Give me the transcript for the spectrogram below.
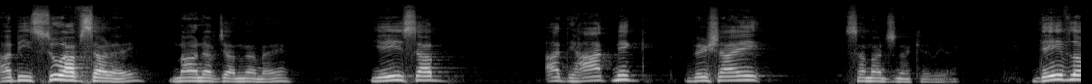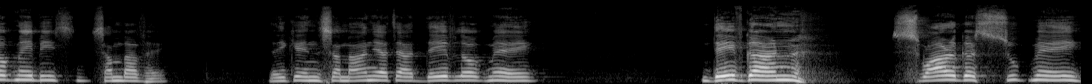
अभी सुअवसर है, मानव जन्म में ये सब आध्यात्मिक विषय समझने के लिए। देवलोक में भी संभव है, लेकिन सामान्यतः देवलोक में देवगण स्वर्ग सुख में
